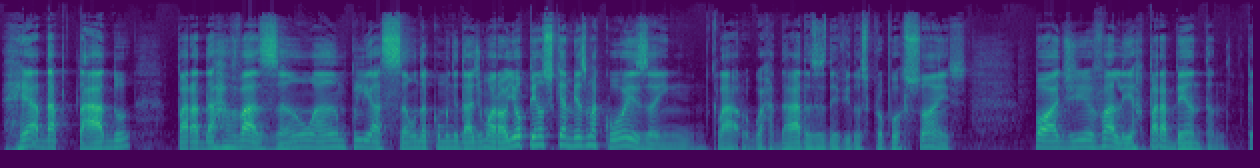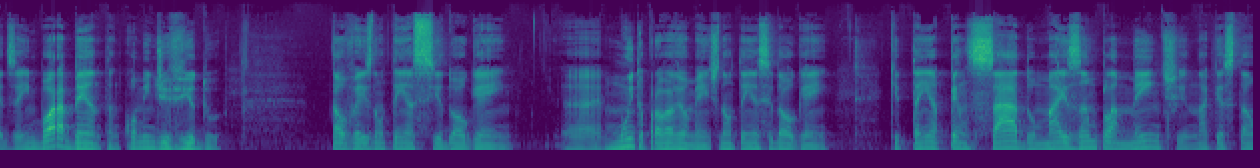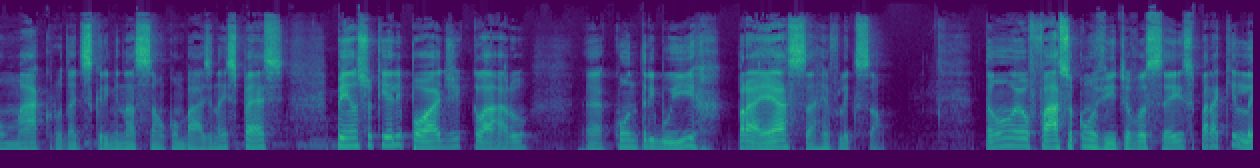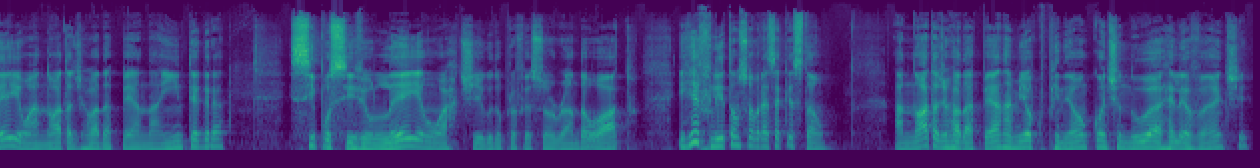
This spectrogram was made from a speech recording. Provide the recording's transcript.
readaptado para dar vazão à ampliação da comunidade moral. E eu penso que a mesma coisa, em claro, guardadas as devidas proporções, pode valer para Bentham. Quer dizer, embora Bentham, como indivíduo, talvez não tenha sido alguém, é, muito provavelmente não tenha sido alguém que tenha pensado mais amplamente na questão macro da discriminação com base na espécie, penso que ele pode, claro, é, contribuir para essa reflexão. Então eu faço convite a vocês para que leiam a nota de rodapé na íntegra, se possível, leiam o artigo do professor Randall Otto e reflitam sobre essa questão. A nota de rodapé, na minha opinião, continua relevante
